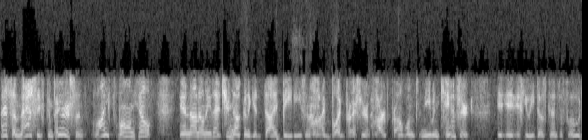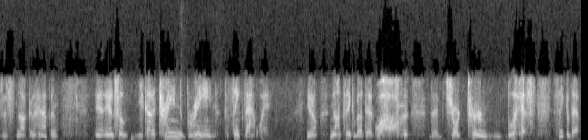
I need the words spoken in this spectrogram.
that's a massive comparison. Lifelong health. And not only that, you're not going to get diabetes and high blood pressure and heart problems and even cancer if you eat those kinds of foods. It's not going to happen. And and so you got to train the brain to think that way. You know, not think about that. Wow, that short-term bliss. Think of that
